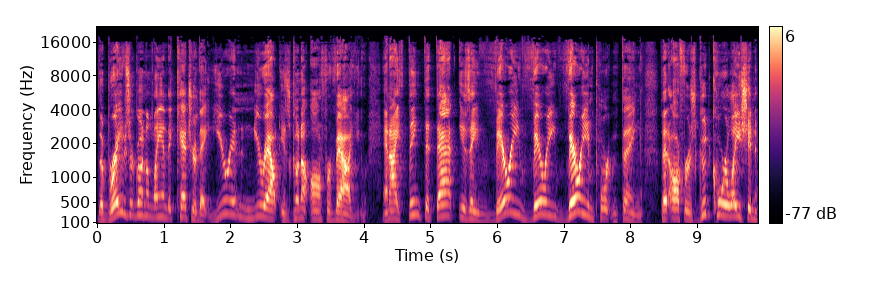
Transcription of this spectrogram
the Braves are going to land a catcher that year in and year out is going to offer value. And I think that that is a very, very, very important thing that offers good correlation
